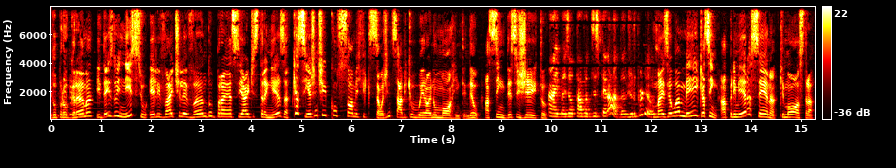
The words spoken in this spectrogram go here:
do programa, e desde o início ele vai te levando pra esse ar de estranheza, porque assim, a gente consome ficção, a gente sabe que o herói não morre, entendeu? Assim, desse jeito. Ai, mas eu tava desesperada, juro por Deus. Mas eu amei que, assim, a primeira cena que mostra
